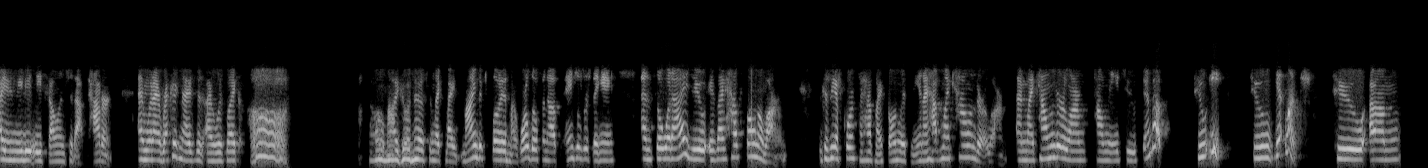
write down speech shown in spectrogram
I immediately fell into that pattern. And when I recognized it, I was like, oh, oh my goodness. And like my mind exploded, my world opened up, angels were singing. And so what I do is I have phone alarms because of course I have my phone with me and I have my calendar alarms and my calendar alarms tell me to stand up, to eat, to get lunch, to um,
